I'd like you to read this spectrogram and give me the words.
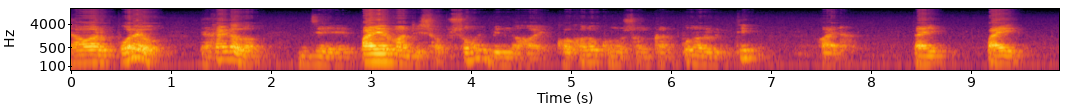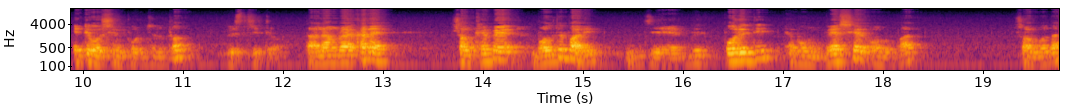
যাওয়ার পরেও দেখা গেল যে পায়ের মানটি সবসময় ভিন্ন হয়, কখনো কোনো সংখ্যার পুনরাবৃত্তি হয় না। তাই পাই এটি অসীম পর্যন্ত বিস্তৃত। তাহলে আমরা এখানে সংক্ষেপে বলতে পারি যে পরিধি এবং ব্যাসের অনুপাত সর্বদা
